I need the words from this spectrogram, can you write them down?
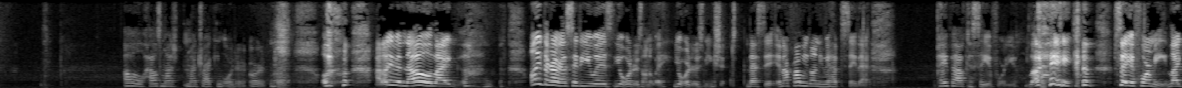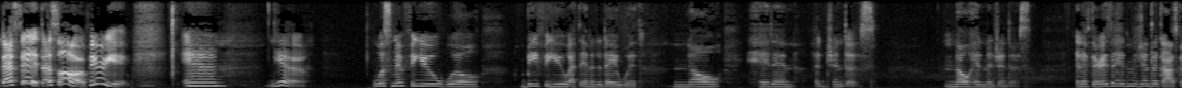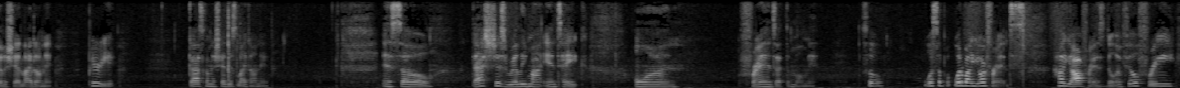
oh, how's my my tracking order? Or I don't even know. Like, only thing I gotta say to you is your order is on the way. Your order is being shipped. That's it. And I probably don't even have to say that. PayPal can say it for you. Like, say it for me. Like, that's it. That's all. Period. And yeah, what's meant for you will be for you at the end of the day with no hidden agendas. No hidden agendas. And if there is a hidden agenda, God's going to shed light on it. Period. God's going to shed his light on it. And so that's just really my intake on friends at the moment. So, what's up what about your friends? How y'all friends doing? Feel free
